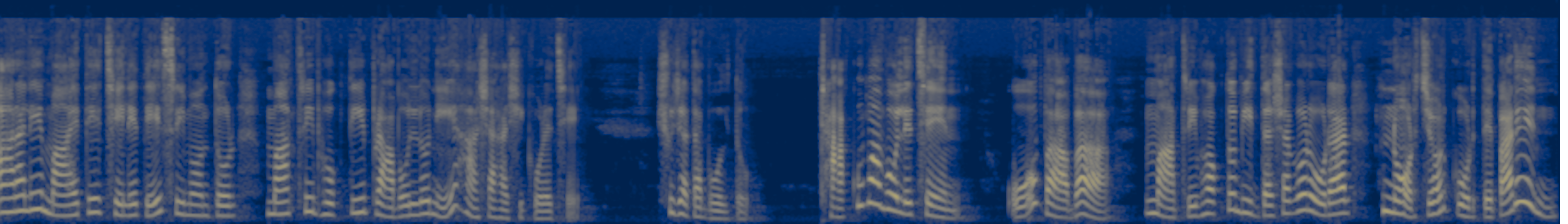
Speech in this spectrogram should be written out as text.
আড়ালে মায়েতে ছেলেতে শ্রীমন্তর মাতৃভক্তির প্রাবল্য নিয়ে হাসাহাসি করেছে। সুজাতা বলতো, ঠাকুমা বলেছেন, ও বাবা, মাতৃভক্ত বিদ্যাসাগর ওরার নড়চড় করতে পারেন?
